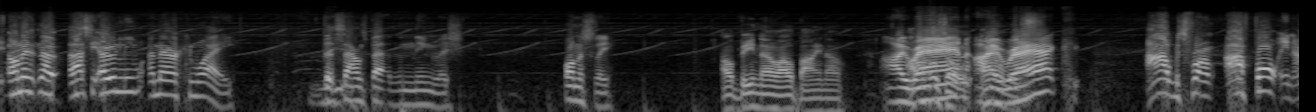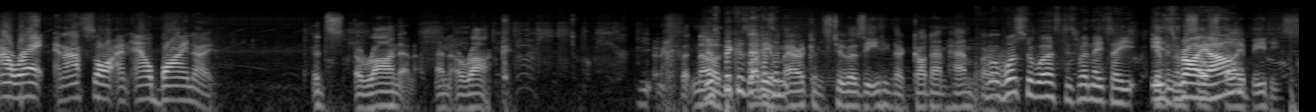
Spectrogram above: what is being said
It, honest, no, that's the only American way that That- sounds better than the English. Honestly. Albino, albino. Iran, I was- I was- Iraq. I was from. I fought in Iraq and I saw an albino. It's Iran and, and Iraq. But no, Just the because it bloody hasn't- Americans too busy eating their goddamn hamburger. Well, what's the worst is when they say giving Israel. diabetes.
